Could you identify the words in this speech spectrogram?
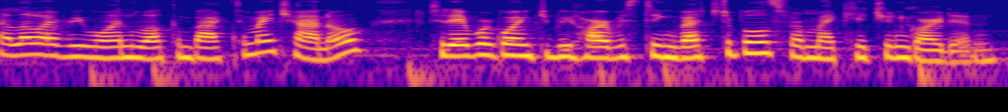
Hello everyone, welcome back to my channel. Today we're going to be harvesting vegetables from my kitchen garden.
